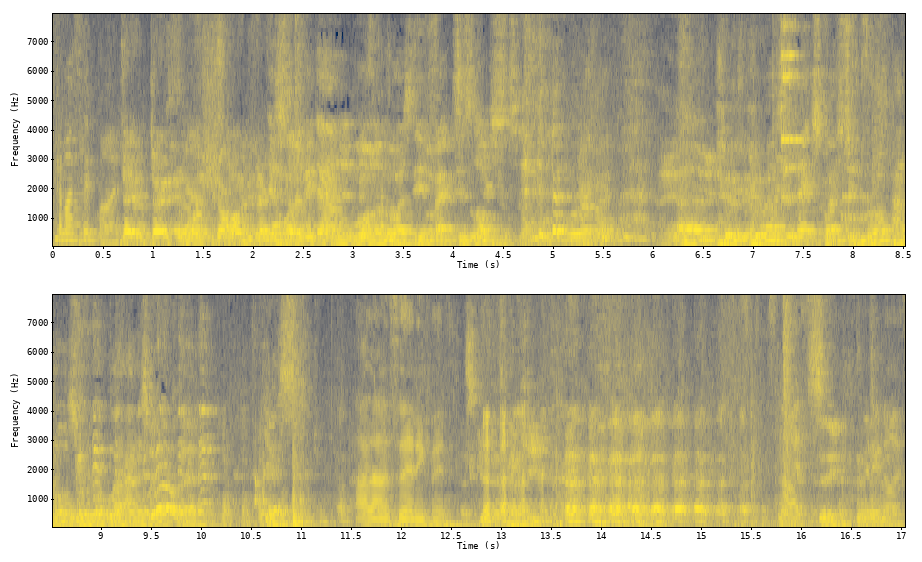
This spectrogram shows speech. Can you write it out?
Can I sip mine? Don't, don't in one shot. It's got to be down in one, otherwise the effect is lost. Um, who, who has the next question for our panel? So a couple of hands go up there. Yes. I'll answer anything. That's good. Thank you. It's nice. So, Really nice.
